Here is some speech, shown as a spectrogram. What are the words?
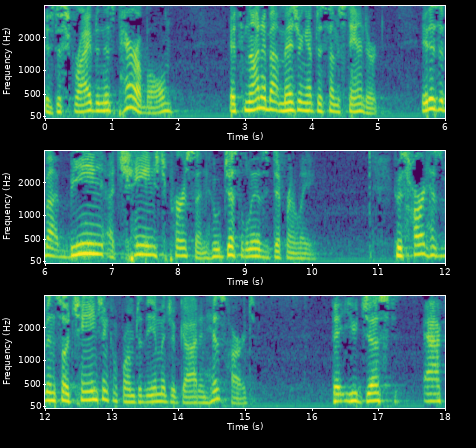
is described in this parable, it's not about measuring up to some standard. It is about being a changed person who just lives differently whose heart has been so changed and conformed to the image of God in his heart that you just act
